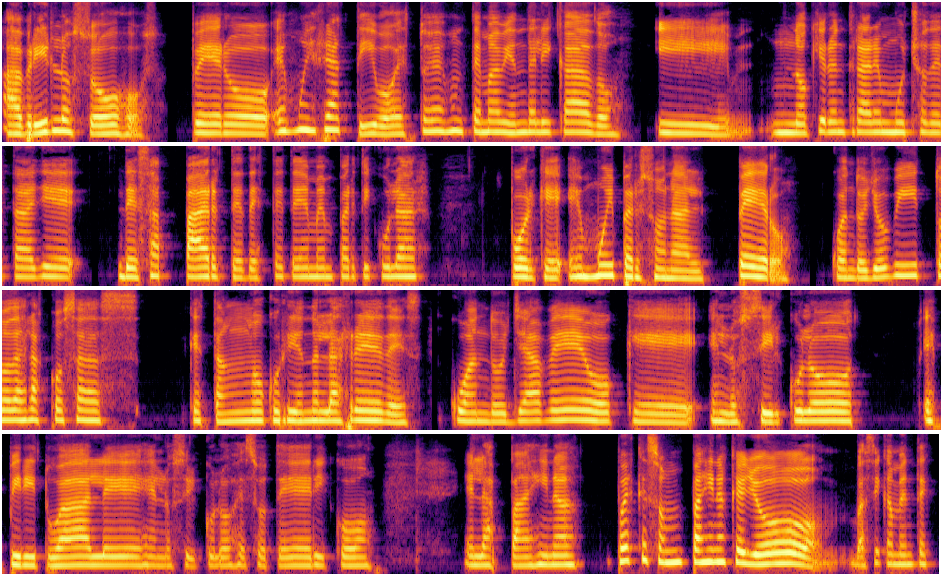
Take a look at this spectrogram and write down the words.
abrir los ojos, pero es muy reactivo. Esto es un tema bien delicado Y no quiero entrar en mucho detalle de esa parte de este tema en particular porque es muy personal, pero cuando yo vi todas las cosas que están ocurriendo en las redes, cuando ya veo que en los círculos espirituales, en los círculos esotéricos, en las páginas, pues que son páginas que yo básicamente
